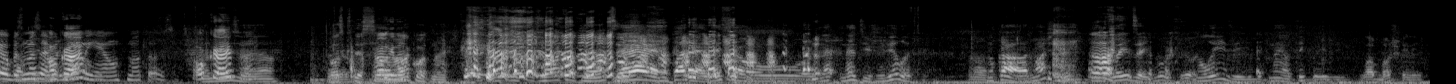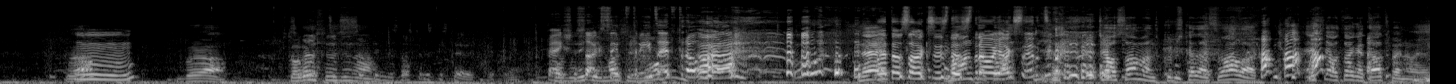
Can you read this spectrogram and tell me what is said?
Jau bez maziem Ok. okay. gumielu no tos. ok. Vai, jā. Paskaties savu nākotnē. Nē, nu pagaidi, es jau ne, necīšu žili. Nu kā, ar mašīnu? Līdzīgi būs. Nu līdzīgi, bet ne jau tik līdzīgi. Labi mašīnī. Mm. Bjā. To gan es nezināju. 70, 80 tērēt. Pēkšņi Rītīgi sāks mašīna trīcēt straujāk. Nē, Vai tev sāks Man izdot pat straujāk tas- sirds? Čau Samants, kurš skatās vēlāk. Es jau tagad atvainojos.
